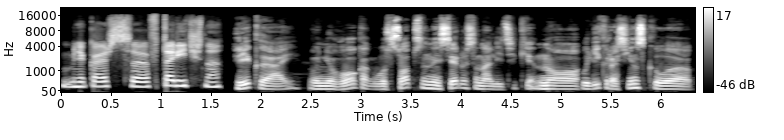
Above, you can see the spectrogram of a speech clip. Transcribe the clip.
мне кажется, вторично. Рик Ай, у него как бы собственный сервис аналитики, но у Ли Красинского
